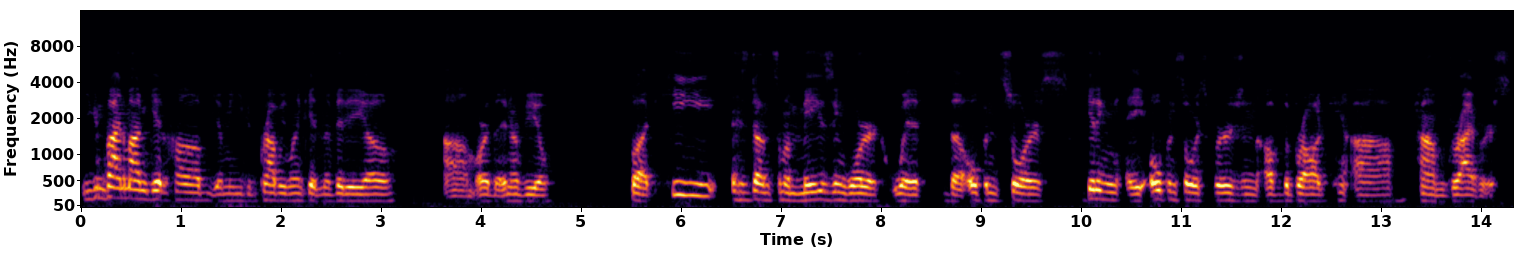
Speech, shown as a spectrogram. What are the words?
you can find him on GitHub. I mean, you can probably link it in the video um, or the interview. But he has done some amazing work with the open source, getting a open source version of the Broadcom uh, drivers.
